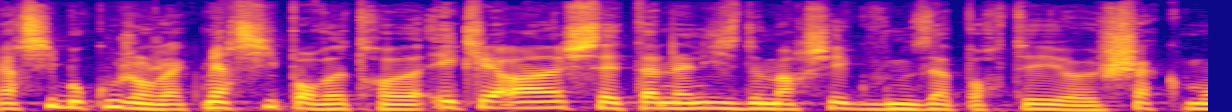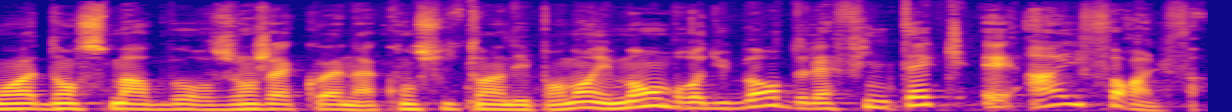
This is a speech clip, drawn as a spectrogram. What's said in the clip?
Merci beaucoup Jean-Jacques. Merci pour votre euh, éclairage, cette analyse de marché que vous nous apportez euh, chaque mois dans Smart Bourse. Jean-Jacques Oana, consultant indépendant et membre du board de la FinTech AI for Alpha.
